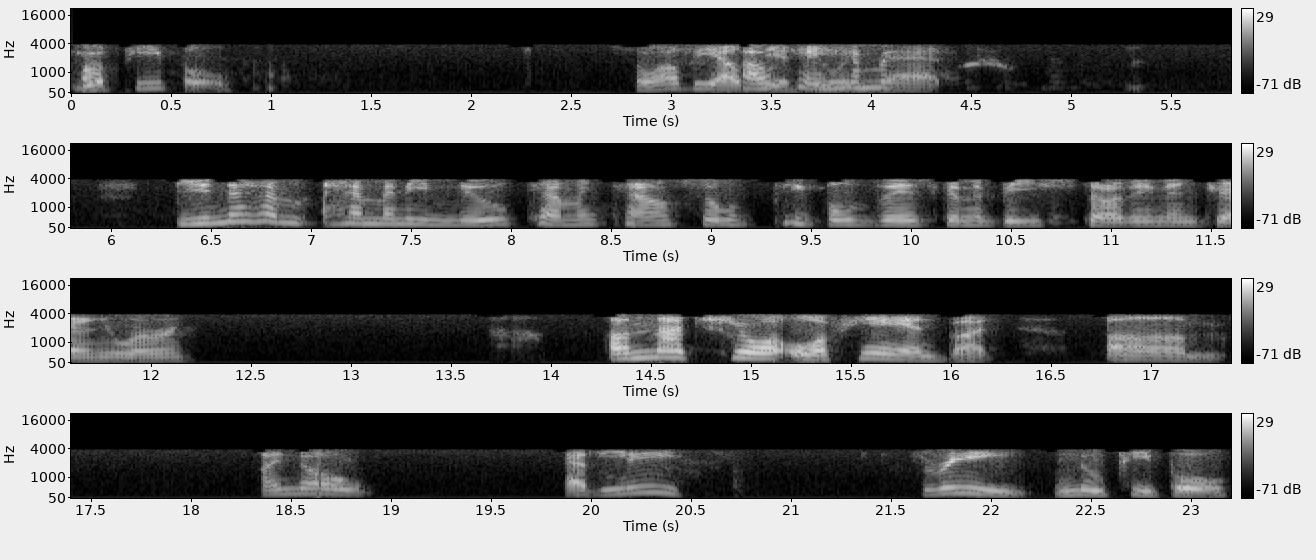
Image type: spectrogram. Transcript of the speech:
your people. So I'll be out okay, there doing how that. Do you know how how many new Common Council people there's going to be starting in January? I'm not sure offhand, but um, I know at least three new people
